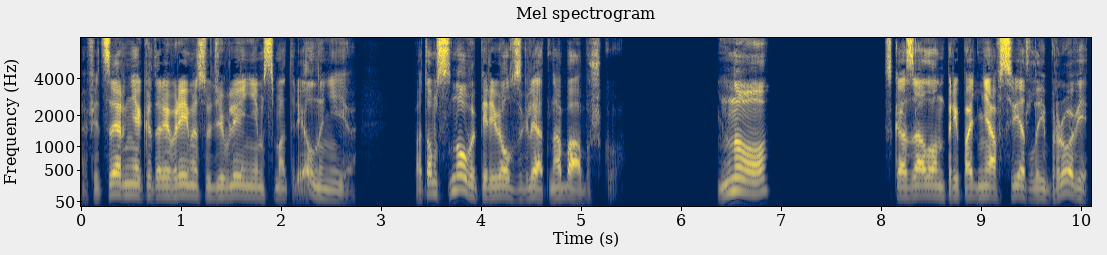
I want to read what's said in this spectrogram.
Офицер некоторое время с удивлением смотрел на нее, потом снова перевел взгляд на бабушку. «Но», — сказал он, приподняв светлые брови,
